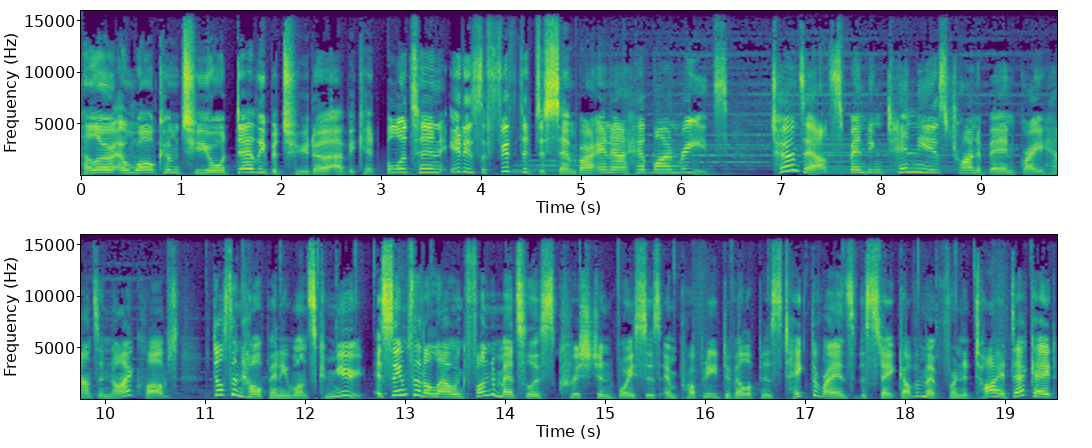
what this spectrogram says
Hello and welcome to your Daily Betoota Advocate Bulletin. It is the 5th of December and our headline reads Turns out spending 10 years trying to ban greyhounds in nightclubs doesn't help anyone's commute. It seems that allowing fundamentalist Christian voices and property developers take the reins of the state government for an entire decade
